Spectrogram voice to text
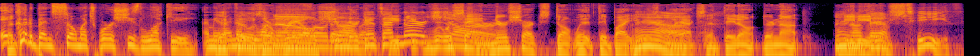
It could have been so much worse. She's lucky. I mean, Yeah, I know it you was want a to real photo, shark, but- it's a You- nurse We're saying nurse sharks don't. If they bite you, it's by accident. They don't. They're not I meat don't know if they have eaters. teeth.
